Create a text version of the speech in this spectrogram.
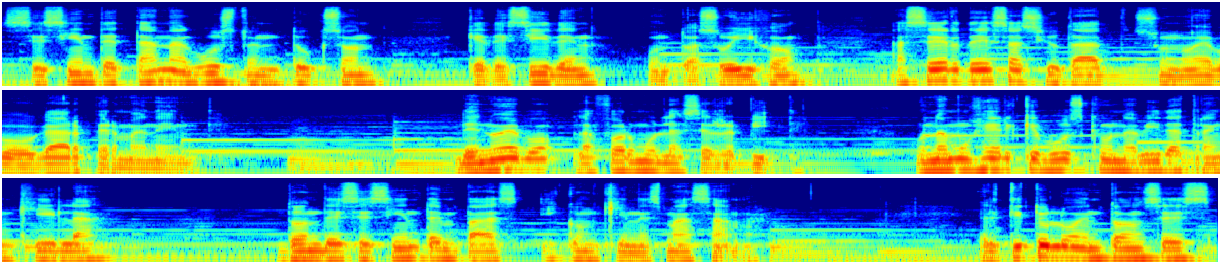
se siente tan a gusto en Tucson que deciden, junto a su hijo, hacer de esa ciudad su nuevo hogar permanente. De nuevo, la fórmula se repite. Una mujer que busca una vida tranquila, donde se sienta en paz y con quienes más ama. El título entonces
